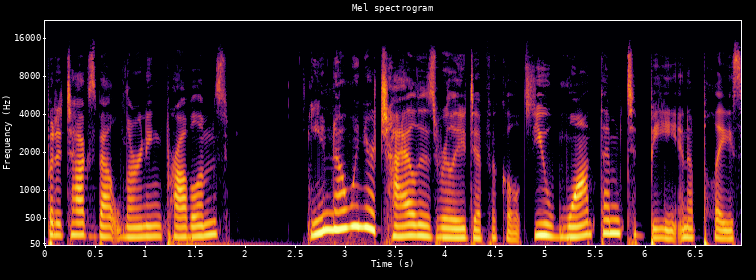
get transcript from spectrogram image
But it talks about learning problems you know when your child is really difficult, you want them to be in a place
